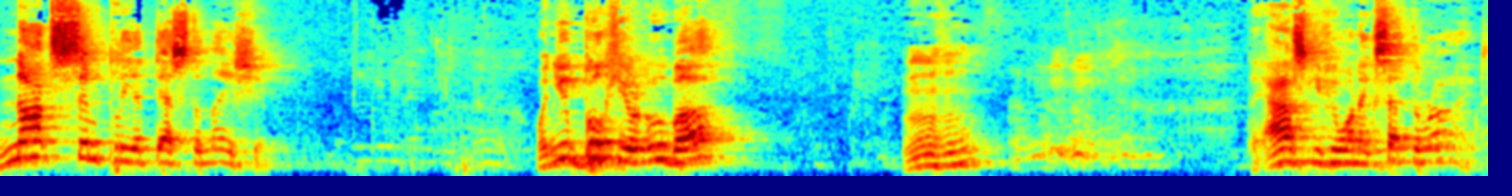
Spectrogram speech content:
not simply a destination. When you book your Uber, mm-hmm, they ask you if you want to accept the ride.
